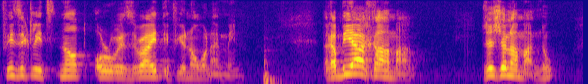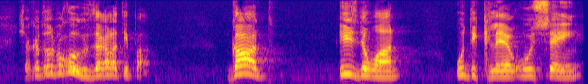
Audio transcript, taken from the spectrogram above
Physically, it's not always right if you know what I mean. רבי יחא אמר, זה שלמדנו, שהקדוש ברוך הוא גוזר על הטיפה. God is the one who declare, who is saying,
